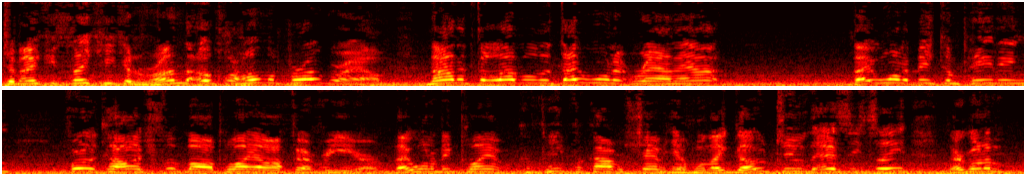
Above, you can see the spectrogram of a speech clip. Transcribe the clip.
to make you think he can run the Oklahoma program. Not at the level that they want it ran at. They want to be competing for the college football playoff every year. They want to be playing, compete for conference championship. When they go to the SEC, they're going to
